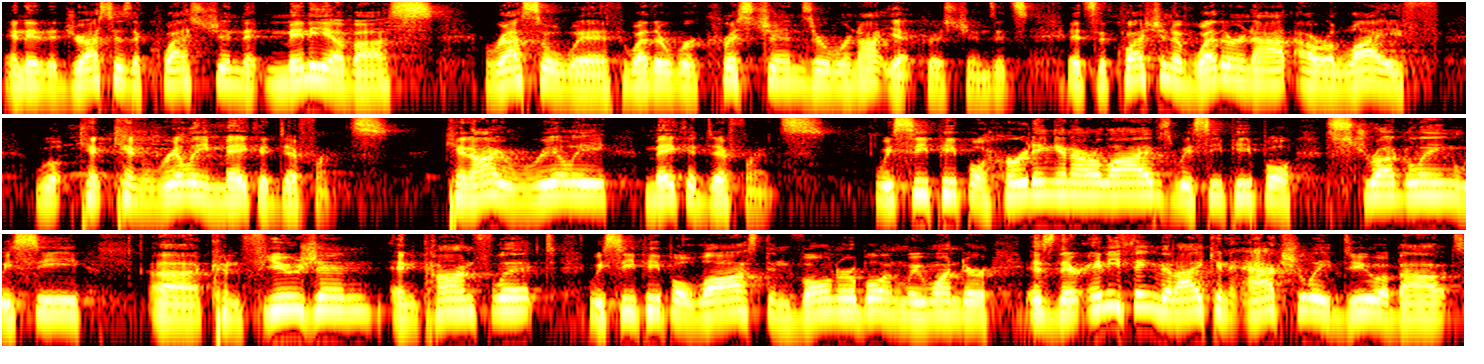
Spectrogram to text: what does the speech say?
and it addresses a question that many of us wrestle with, whether we're Christians or we're not yet Christians. It's, it's the question of whether or not our life will, can, can really make a difference. Can I really make a difference? We see people hurting in our lives, we see people struggling, we see uh, confusion and conflict. We see people lost and vulnerable, and we wonder is there anything that I can actually do about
